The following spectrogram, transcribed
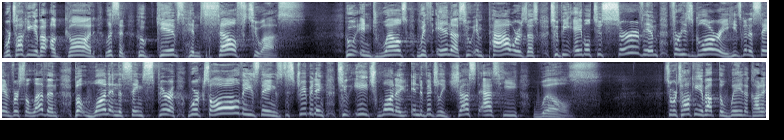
We're talking about a God, listen, who gives himself to us who indwells within us, who empowers us to be able to serve him for his glory. He's going to say in verse 11, but one and the same Spirit works all these things, distributing to each one individually just as he wills. So we're talking about the way that God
